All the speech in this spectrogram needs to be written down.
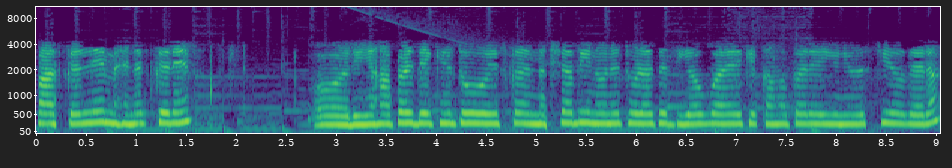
पास कर लें, मेहनत करें। और यहाँ पर देखें तो इसका नक्शा भी इन्होंने थोड़ा सा दिया हुआ है कि कहाँ पर है यूनिवर्सिटी वगैरह।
